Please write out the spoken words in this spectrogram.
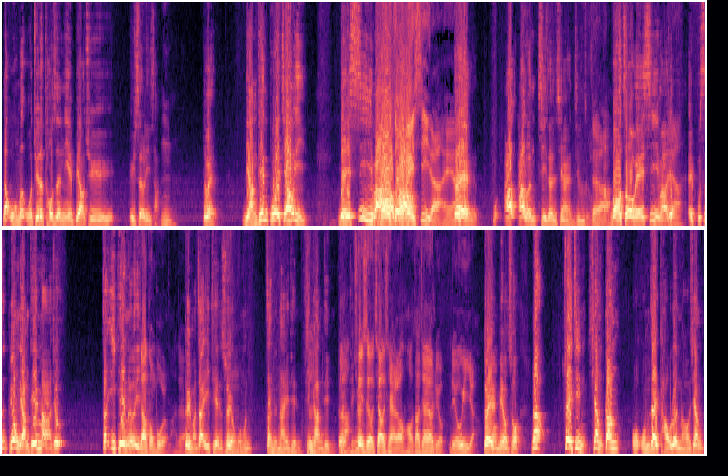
那我们我觉得投资人你也不要去预设立场，嗯，对不对？两天不会交易，没戏吧？好不好？没戏啦，哎呀，对，我阿阿伦记得现在很清楚，对啊，没走没戏嘛，就哎不是不用两天嘛，就在一天而已，就要公布了嘛，对对嘛，在一天，所以我们。再等那一天，停抗停，对，确实有翘起来了哈，大家要留留意啊。对，没有错。那最近像刚我我们在讨论，好像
